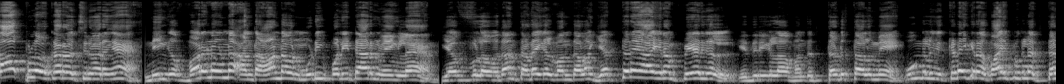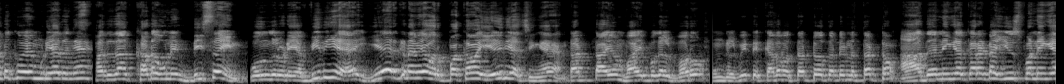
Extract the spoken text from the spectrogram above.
டாப்ல உட்கார வச்சிருவாருங்க. நீங்க வரணும்னு அந்த ஆண்டவன் முடிவு பண்ணிட்டாருன்னு வைங்களேன். எவ்வளவுதான் தடைகள் வந்தாலும் எத்தனை ஆயிரம் பேர்கள் எதிரிகளா வந்து தடுத்தாலுமே உங்களுக்கு கிடைக்கிற வாய்ப்புகளை தடுக்கவே முடியாதுங்க. அதுதான் கடவுளின் டிசைன் உங்களுடைய விதியை ஏற்கனவே ஒரு பக்கமா எழுதியாச்சுங்க. கட்டாயம் வாய்ப்புகள் வரும். உங்கள் வீட்டு கதவை தட்டோ தட்டுன்னு தட்டும். அதை நீங்க கரெக்டா யூஸ் பண்ணீங்க.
